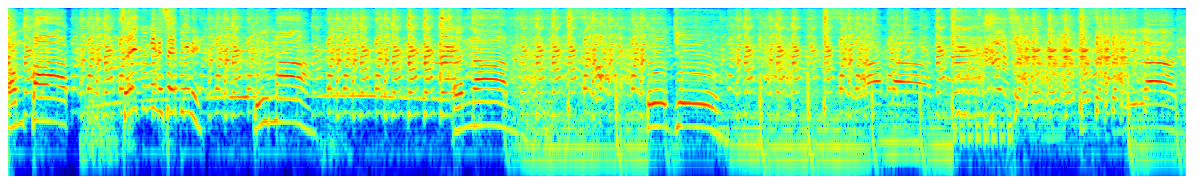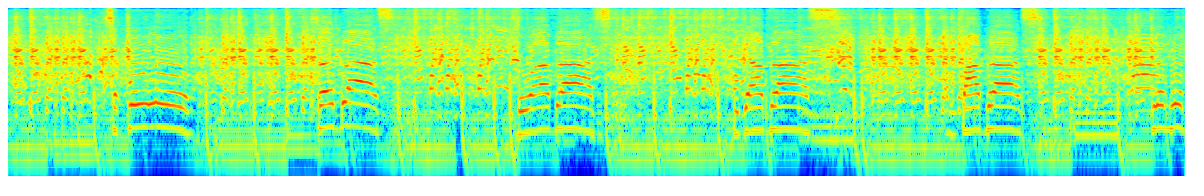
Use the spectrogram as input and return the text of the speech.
Empat. Saya hitung ini, saya hitung ini. Lima, enam, tujuh, delapan, sembilan, sepuluh, sebelas, dua belas, tiga belas, empat belas, belum belum,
